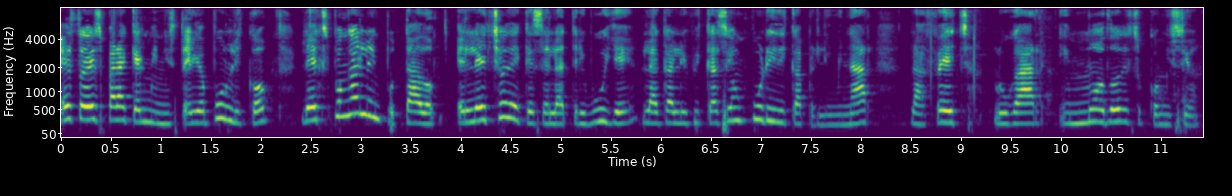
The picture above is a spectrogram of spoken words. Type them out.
Esto es para que el Ministerio Público le exponga al imputado el hecho de que se le atribuye la calificación jurídica preliminar, la fecha, lugar y modo de su comisión,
